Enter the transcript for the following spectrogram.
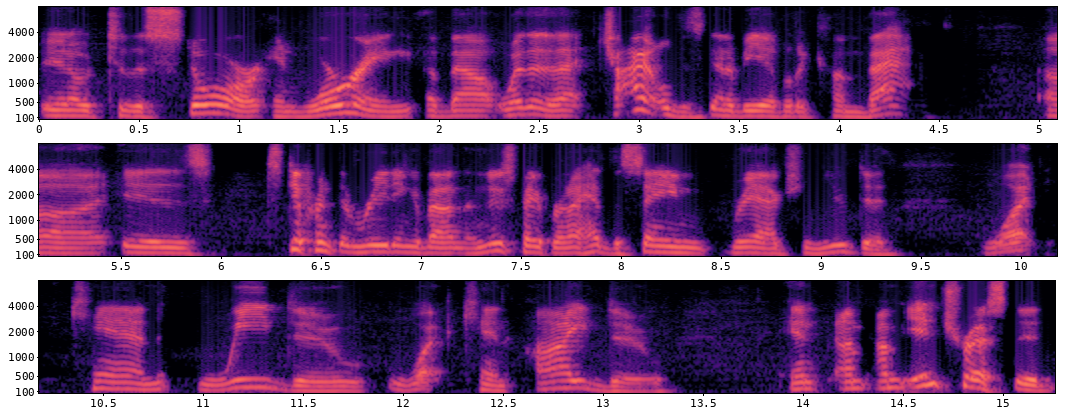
you know, to the store and worrying about whether that child is going to be able to come back uh, is it's different than reading about in the newspaper. And I had the same reaction you did. What can we do? What can I do? And I'm, I'm interested,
